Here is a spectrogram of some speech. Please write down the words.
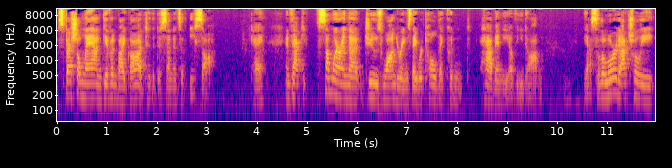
special land given by God to the descendants of Esau. Okay? In fact, somewhere in the Jews' wanderings, they were told they couldn't have any of Edom yeah, so the Lord actually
